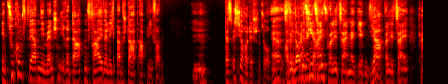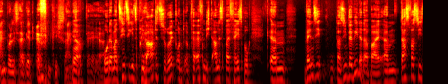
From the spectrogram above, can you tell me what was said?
in Zukunft werden die Menschen ihre Daten freiwillig beim Staat abliefern. Mhm. Das ist ja heute schon so. Ja, es also die Leute keine ziehen Geheimpolizei mehr geben. Die ja. Polizei, Geheimpolizei wird öffentlich sein, ja. sagt er. Ja. Oder man zieht sich ins Private zurück und veröffentlicht alles bei Facebook. Ähm, wenn Sie, da sind wir wieder dabei, ähm, das, was Sie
